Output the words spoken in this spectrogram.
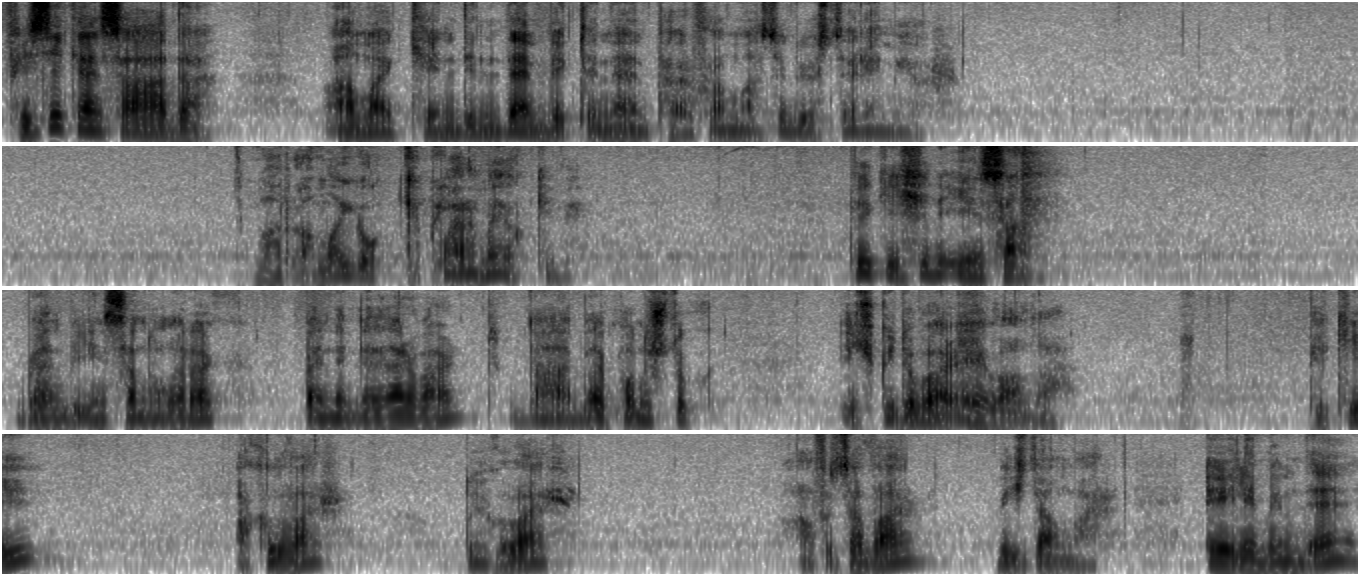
Fiziken sahada ama kendinden beklenen performansı gösteremiyor. Var ama yok gibi. Var ama yok gibi. Peki şimdi insan. Ben bir insan olarak bende neler var? Daha evvel konuştuk. İçgüdü var eyvallah. Peki akıl var, duygu var, hafıza var, vicdan var. Eylemimde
